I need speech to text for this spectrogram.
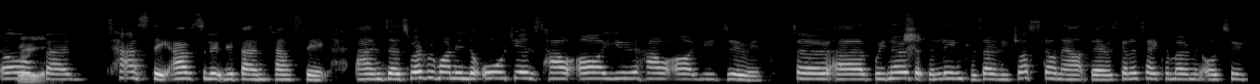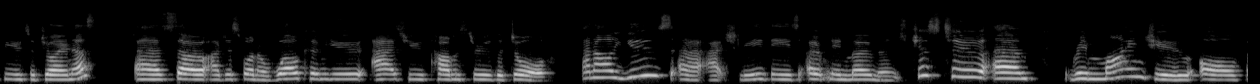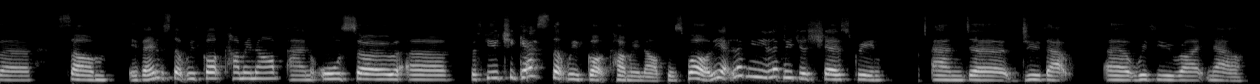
Oh, well fantastic absolutely fantastic. And uh, to everyone in the audience how are you? How are you doing? So uh, we know that the link has only just gone out there. It's going to take a moment or two for you to join us. Uh, so i just want to welcome you as you come through the door. And i'll use uh, actually these opening moments just to um, remind you of uh, some events that we've got coming up and also uh, the future guests that we've got coming up as well. Yeah, let me let me just share screen and uh, do that uh, with you right now.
